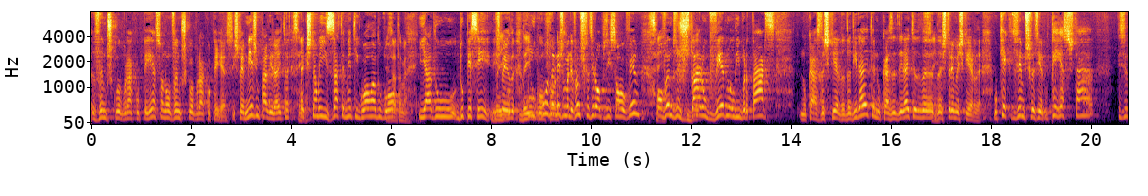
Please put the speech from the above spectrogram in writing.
vamos colaborar com o PS ou não vamos colaborar com o PS? Isto é, mesmo para a direita, Sim. a questão é exatamente igual à do Bloco exatamente. e à do, do PC. Isto daí, é, daí colocou um da mesma maneira. Vamos fazer a oposição ao governo Sim. ou vamos ajudar o governo a libertar-se no caso da esquerda, da direita, no caso da direita, da, da extrema-esquerda. O que é que devemos fazer? O PS está Quer dizer,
